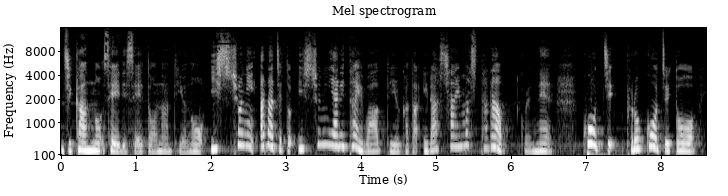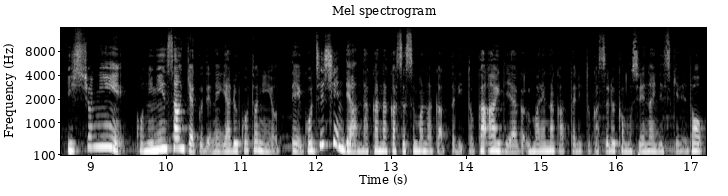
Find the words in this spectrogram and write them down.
時間の整理整頓なんていうのを一緒に、アラチェと一緒にやりたいわっていう方いらっしゃいましたら、これね、コーチ、プロコーチと一緒にこう二人三脚でね、やることによって、ご自身ではなかなか進まなかったりとか、アイデアが生まれなかったりとかするかもしれないんですけれど、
